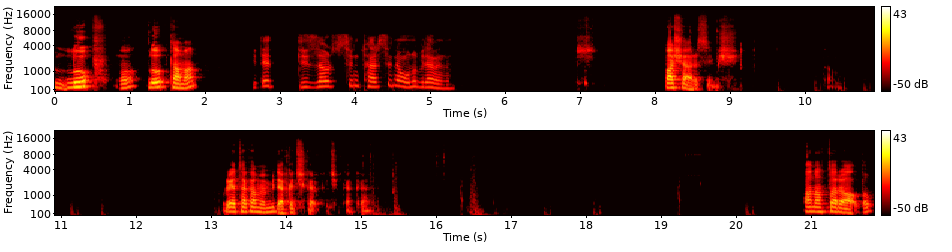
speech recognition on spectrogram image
Loop mu? Loop tamam. Bir de Deserts'in tersi ne onu bilemedim. Baş ağrısıymış. Buraya takamıyorum. Bir dakika çıkar. Çık kanka. Anahtarı aldım.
